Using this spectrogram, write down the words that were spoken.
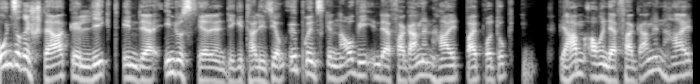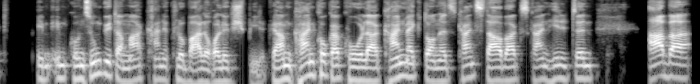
Unsere Stärke liegt in der industriellen Digitalisierung, übrigens genau wie in der Vergangenheit bei Produkten. Wir haben auch in der Vergangenheit im, im Konsumgütermarkt keine globale Rolle gespielt. Wir haben kein Coca-Cola, kein McDonald's, kein Starbucks, kein Hilton, aber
